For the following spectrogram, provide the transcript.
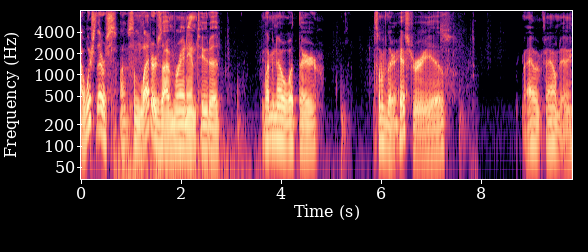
I wish there was uh, some letters I've ran into to let me know what their some of their history is. I haven't found any.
